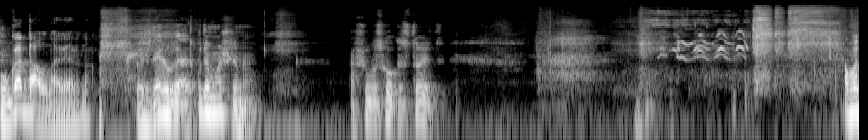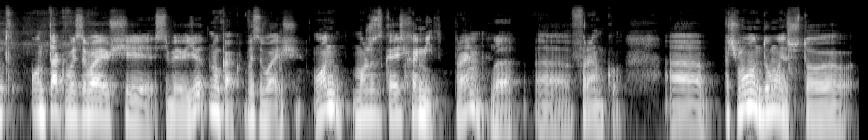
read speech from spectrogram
угадал, наверное. Подожди, откуда машина? А шуба сколько стоит? Вот он так вызывающе себя ведет, ну как вызывающе, он, можно сказать, хамит, правильно? Да. Э, Фрэнку. А почему он думает, что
